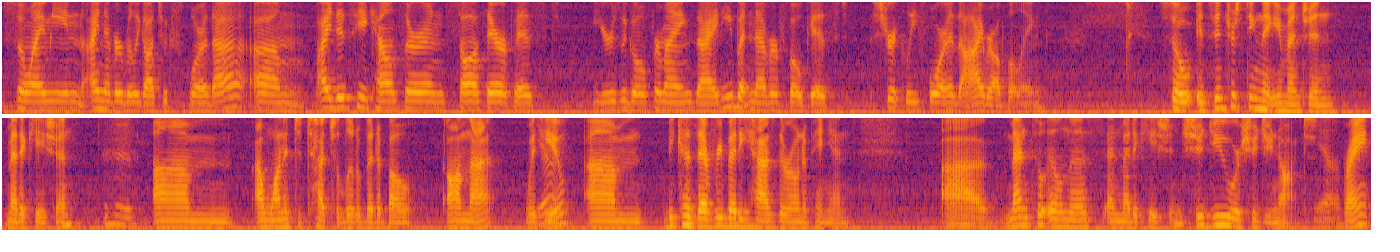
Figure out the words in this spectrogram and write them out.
so I mean, I never really got to explore that. Um, I did see a counselor and saw a therapist years ago for my anxiety, but never focused strictly for the eyebrow pulling. So it's interesting that you mentioned medication. Mm-hmm. Um, I wanted to touch a little bit about on that with Yeah. you um, because everybody has their own opinion. Uh, mental illness and medication. Should you or should you not? Yeah. Right.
